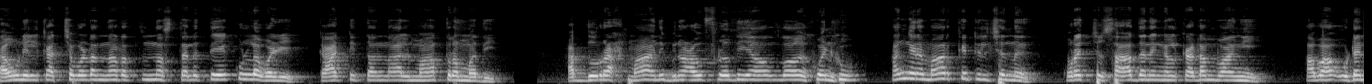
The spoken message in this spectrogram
ടൗണിൽ കച്ചവടം നടത്തുന്ന സ്ഥലത്തേക്കുള്ള വഴി കാട്ടിത്തന്നാൽ മാത്രം മതി. അബ്ദുറഹ്മാൻ ഇബ്നു ഔഫ് അങ്ങനെ മാർക്കറ്റിൽ ചെന്ന് കുറച്ച് സാധനങ്ങൾ കടം വാങ്ങി അവ ഉടൻ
